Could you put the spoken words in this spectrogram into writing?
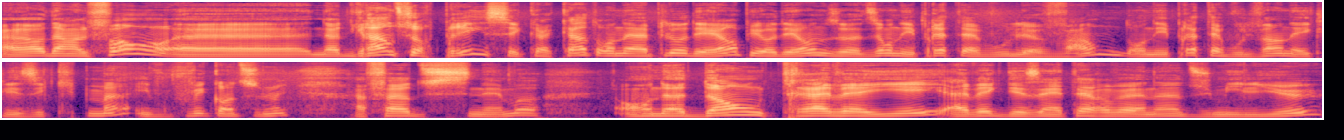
Alors, dans le fond, euh, notre grande surprise, c'est que quand on a appelé Odéon, puis Odéon nous a dit on est prêt à vous le vendre, on est prêt à vous le vendre avec les équipements et vous pouvez continuer à faire du cinéma. On a donc travaillé avec des intervenants du milieu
